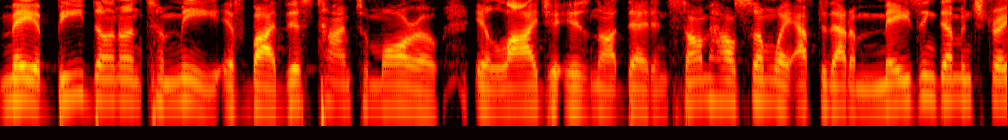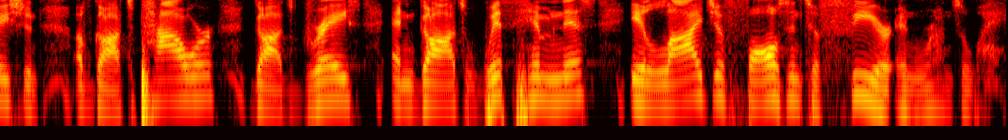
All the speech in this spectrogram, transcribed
May it be done unto me if by this time tomorrow Elijah is not dead. And somehow, some way, after that amazing demonstration of God's power, God's grace, and God's with himness, Elijah falls into fear and runs away.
